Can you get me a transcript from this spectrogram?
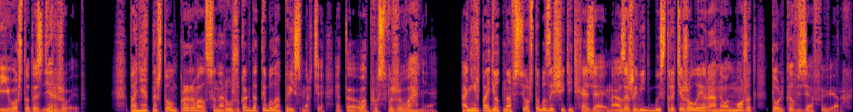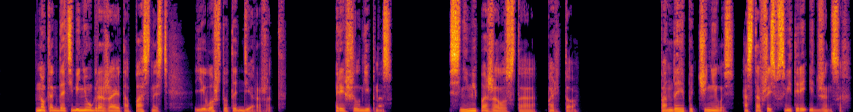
«Его что-то сдерживает?» «Понятно, что он прорывался наружу, когда ты была при смерти. Это вопрос выживания. Анир пойдет на все, чтобы защитить хозяина, а заживить быстро тяжелые раны он может, только взяв вверх. Но когда тебе не угрожает опасность, его что-то держит», — решил Гипнос. «Сними, пожалуйста, пальто». Пандея подчинилась, оставшись в свитере и джинсах.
